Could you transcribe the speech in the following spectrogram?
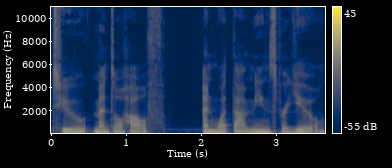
to mental health and what that means for you.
